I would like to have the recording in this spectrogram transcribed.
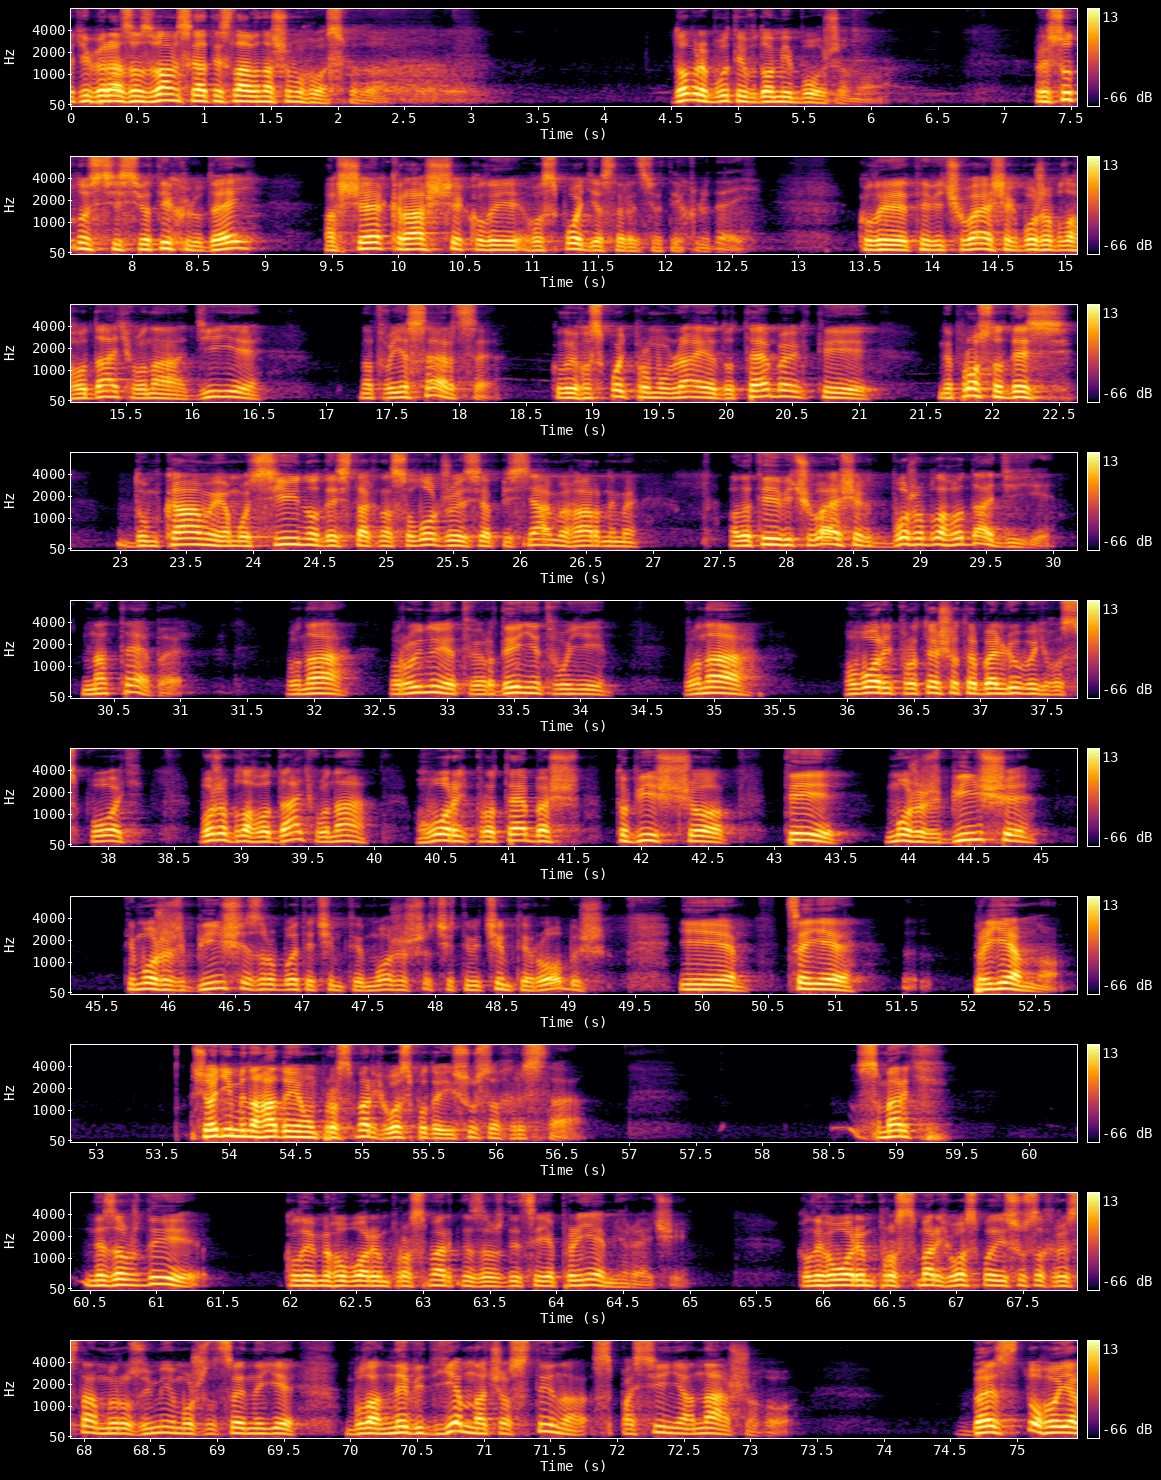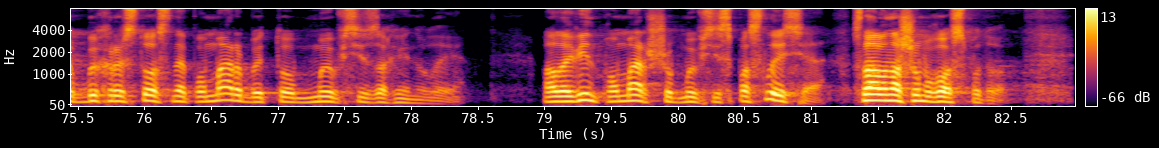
Хотів би разом з вами сказати славу нашому Господу. Добре бути в домі Божому, присутності святих людей, а ще краще, коли Господь є серед святих людей. Коли ти відчуваєш, як Божа благодать, вона діє на твоє серце. Коли Господь промовляє до тебе, ти не просто десь думками, емоційно, десь так насолоджуєшся піснями гарними, але ти відчуваєш, як Божа благодать діє на тебе. Вона руйнує твердині твої, вона говорить про те, що тебе любить Господь. Божа благодать, вона говорить про тебе тобі, що ти можеш більше, ти можеш більше зробити, чим ти можеш, чим ти робиш. І це є приємно. Сьогодні ми нагадуємо про смерть Господа Ісуса Христа. Смерть не завжди, коли ми говоримо про смерть, не завжди це є приємні речі. Коли говоримо про смерть Господа Ісуса Христа, ми розуміємо, що це не є, була невід'ємна частина спасіння нашого. Без того, якби Христос не помер би, то ми всі загинули. Але Він помер, щоб ми всі спаслися. Слава нашому Господу!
